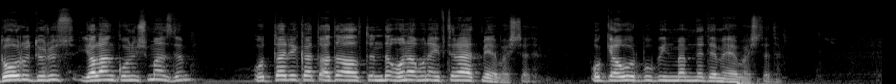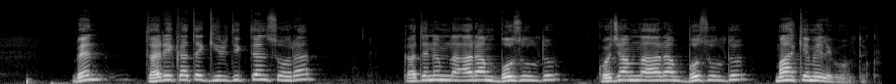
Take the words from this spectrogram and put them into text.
doğru dürüst yalan konuşmazdım. O tarikat adı altında ona buna iftira etmeye başladım. O gavur bu bilmem ne demeye başladım. Ben tarikata girdikten sonra kadınımla aram bozuldu. Kocamla aram bozuldu. Mahkemelik olduk.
